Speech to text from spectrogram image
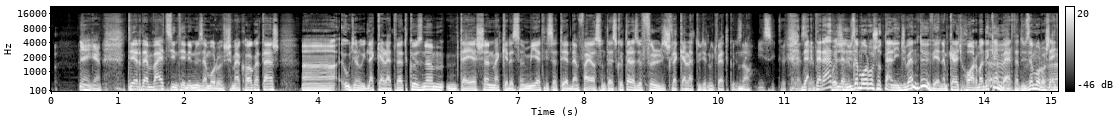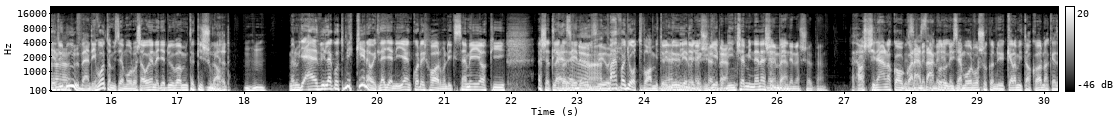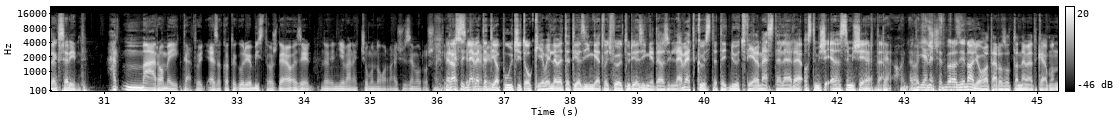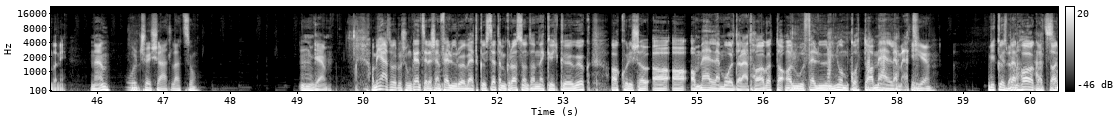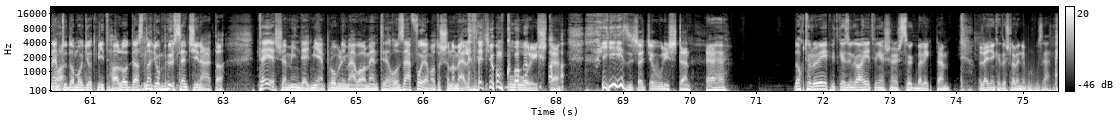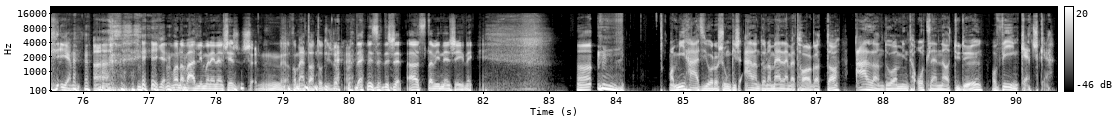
Igen. Térdem vágy, szintén én üzemorvosi meghallgatás. Uh, ugyanúgy le kellett vetköznöm, teljesen, megkérdeztem, hogy miért, hisz a térdem fáj, azt mondta, ez kötelező, fölül is le kellett ugyanúgy vetközni. Na. Mi szí- kötelező? De, de Hogy ráadásul üzemorvosoknál nincs bent nővér, nem kell egy harmadik ember, tehát üzemorvos egyedül ül bent. Én voltam üzemorvos, olyan egyedül van, mint a kis ujjad. Mert ugye elvileg ott még kéne, hogy legyen ilyenkor egy harmadik személy, aki esetleg azért, hát, hát vagy ott van, mint hogy Nem, nővér, vagy aki gépen nincsen minden Nem esetben. minden esetben. Tehát azt csinálnak a garázdálkodó üzemorvosok a nőkkel, amit akarnak ezek szerint. Hát már amelyik, tehát hogy ez a kategória biztos, de azért nyilván egy csomó normális üzemorvosnak. Mert az, hogy leveteti a pulcsit, oké, vagy leveteti az inget, vagy föltűri az inget, de az, hogy levetköztet egy nőt félmeztelenre, azt nem is, azt nem is értem. de- hogy- hát ilyen esetben azért nagyon határozottan nemet kell mondani. Nem? Olcsó és átlátszó. Igen. A mi házorvosunk rendszeresen felülről vetköztet, amikor azt mondtam neki, hogy kölgök, akkor is a, a, a, a mellem oldalát hallgatta, alul felül nyomkodta a mellemet. Igen. Miközben Na, hallgatta, hát szóval- nem tudom, hogy ott mit hallott, de azt nagyon bőszen csinálta. Teljesen mindegy, milyen problémával mentél hozzá, folyamatosan a mellettet nyomkod. Úristen. Jézus, atya úristen. Eh. Doktorról építkezünk, a hétvégén sajnos szögbe léptem. Legyen kedves levenni a blúzát. Igen. Ah, igen, van a vádlimon egy és, és akkor már tartott is. Természetesen azt a mindenségnek. A, a mi házi orvosunk is állandóan a mellemet hallgatta, állandóan, mintha ott lenne a tüdő, a vén kecske.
